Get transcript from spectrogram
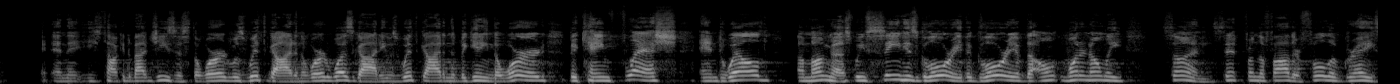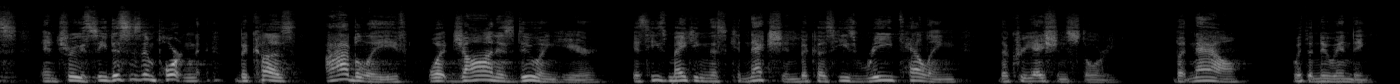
And he's talking about Jesus. The Word was with God, and the Word was God. He was with God in the beginning. The Word became flesh and dwelled among us. We've seen his glory, the glory of the one and only Son sent from the Father, full of grace and truth. See, this is important because I believe what John is doing here is he's making this connection because he's retelling the creation story, but now with a new ending.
